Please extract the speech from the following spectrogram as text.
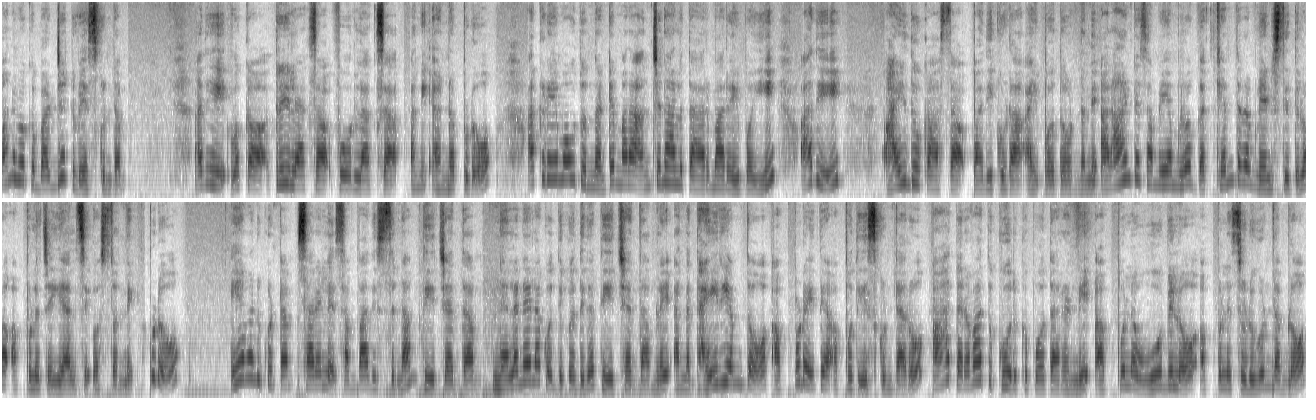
మనం ఒక బడ్జెట్ వేసుకుంటాం. అది ఒక త్రీ ల్యాక్సా ఫోర్ ల్యాక్సా అని అన్నప్పుడు అక్కడ ఏమవుతుందంటే మన అంచనాలు తారుమారైపోయి అది ఐదు కాస్త పది కూడా అయిపోతూ ఉంటుంది. అలాంటి సమయంలో గత్యంతరం లేని స్థితిలో అప్పులు చేయాల్సి వస్తుంది. ఇప్పుడు ఏమనుకుంటాం? సరేలే సంపాదిస్తున్నాం తీర్చేద్దాం. నెల నెల కొద్ది కొద్దిగా తీర్చేద్దాంలే అన్న ధైర్యంతో అప్పుడైతే అప్పు తీసుకుంటారు. ఆ తర్వాత కూరుకుపోతారండి. అప్పుల ఊబిలో అప్పుల సుడిగుండంలో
